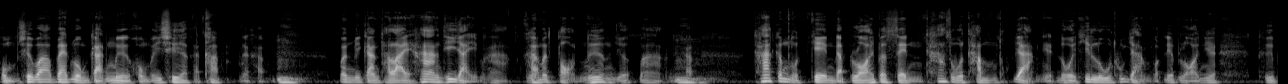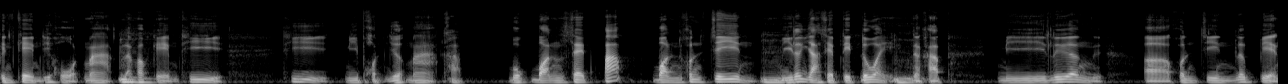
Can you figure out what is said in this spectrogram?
ผมเชื่อว่าแวดวงการเมืองคงไม่เชื่อกันครับนะครับอืมมันมีการทลายห้างที่ใหญ่มากครับแล้วมันต่อเนื่องเยอะมากนะครับ ถ้ากำหนดเกมแบบร้อยเปอร์เซ็นถ้าสมมติทำทุกอย่างเนี่ยโดยที่รู้ทุกอย่างหมดเรียบร้อยเนี่ย ถือเป็นเกมที่โหดมาก แล้วก็เกมที่ที่มีผลเยอะมากครับ บุกบ่อนเสร็จปั๊บบ่อนคนจีนอืมมีเรื่องยาเสพติดด้วยอืมนะครับ มีเรื่องเออคนจีนเรื่องเปลี่ยน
